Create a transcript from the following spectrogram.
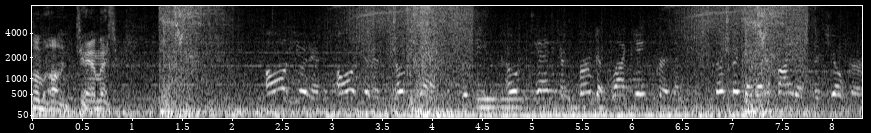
Come on, damn it! All units, all units, code 10. Repeat, code 10 confirmed at Blackgate Prison. Suspect identified as the Joker.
